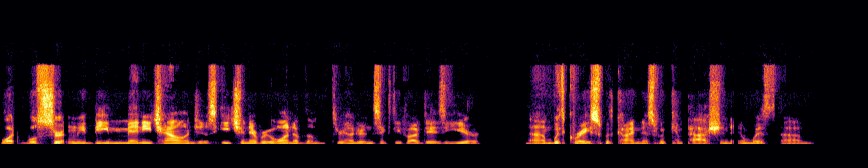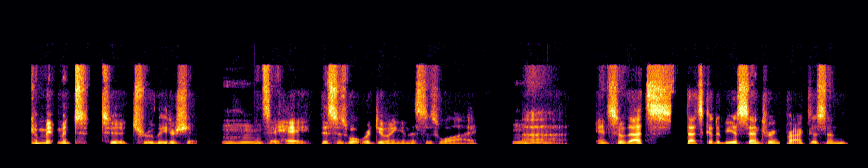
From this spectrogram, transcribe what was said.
what will certainly be many challenges each and every one of them 365 days a year um, with grace with kindness with compassion and with um, commitment to true leadership Mhm. and say hey this is what we're doing and this is why Mhm. uh, and so that's that's going to be a centering practice and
